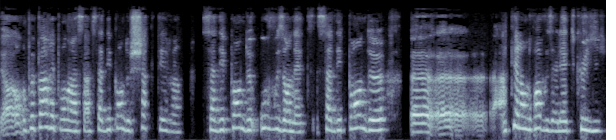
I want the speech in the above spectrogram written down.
On peut pas répondre à ça. Ça dépend de chaque terrain. Ça dépend de où vous en êtes. Ça dépend de à quel endroit vous allez être cueilli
